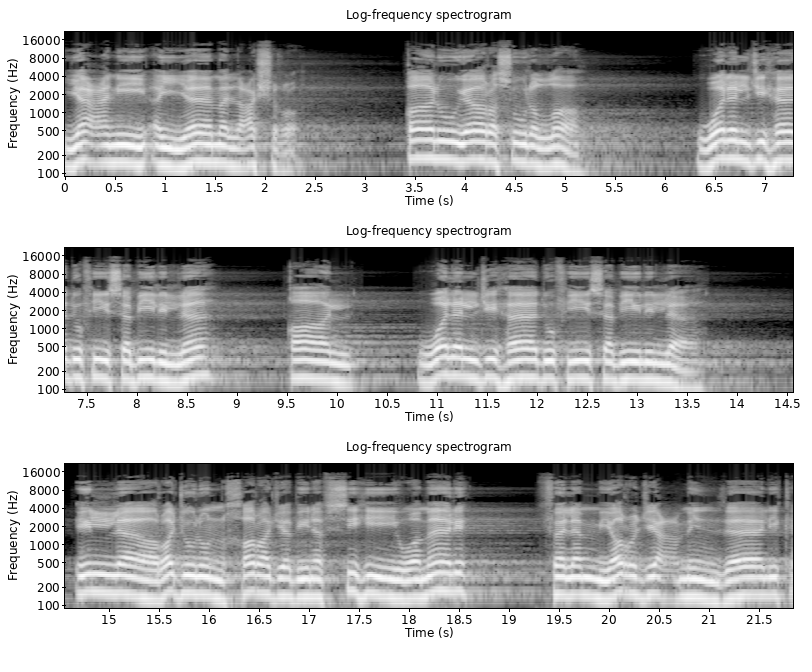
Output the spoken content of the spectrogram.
يعني أيام العشر. قالوا يا رسول الله، ولا الجهاد في سبيل الله؟ قال، ولا الجهاد في سبيل الله، إلا رجل خرج بنفسه وماله فلم يرجع من ذلك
